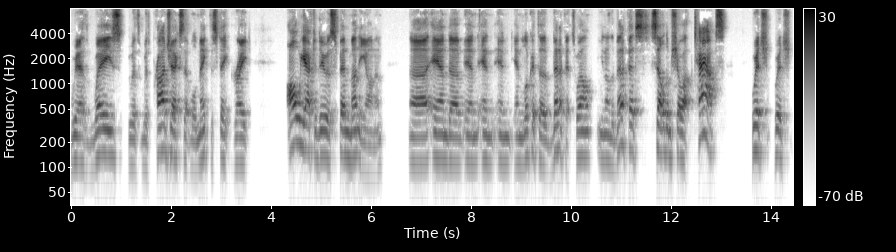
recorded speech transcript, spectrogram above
with ways with with projects that will make the state great. All we have to do is spend money on them uh, and uh, and and and and look at the benefits. Well, you know the benefits seldom show up. TAPS, which which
